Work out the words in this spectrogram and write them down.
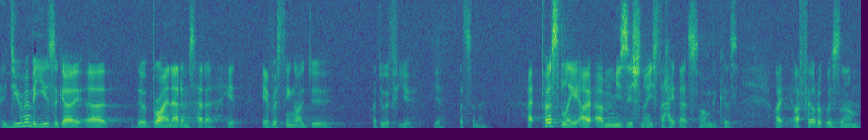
Do you remember years ago, uh, the, Bryan Adams had a hit, Everything I Do, I Do It For You. Yeah, that's the name. I, personally, I, am a musician. I used to hate that song because I, I felt it was um,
